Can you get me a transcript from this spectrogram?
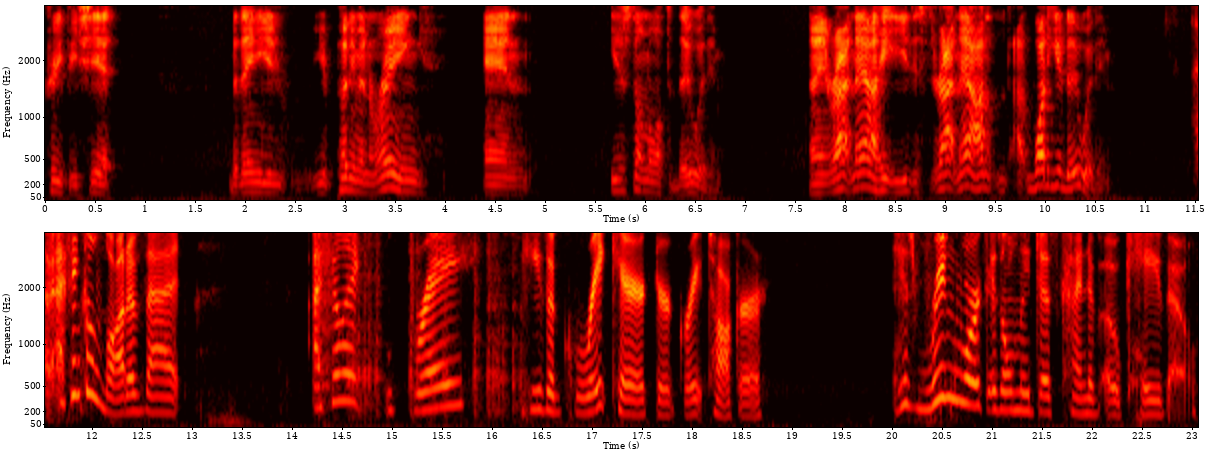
creepy shit, but then you you put him in the ring, and you just don't know what to do with him. I mean, right now he you just right now, I, I, what do you do with him? I think a lot of that. I feel like Bray, he's a great character, great talker. His ring work is only just kind of okay though,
